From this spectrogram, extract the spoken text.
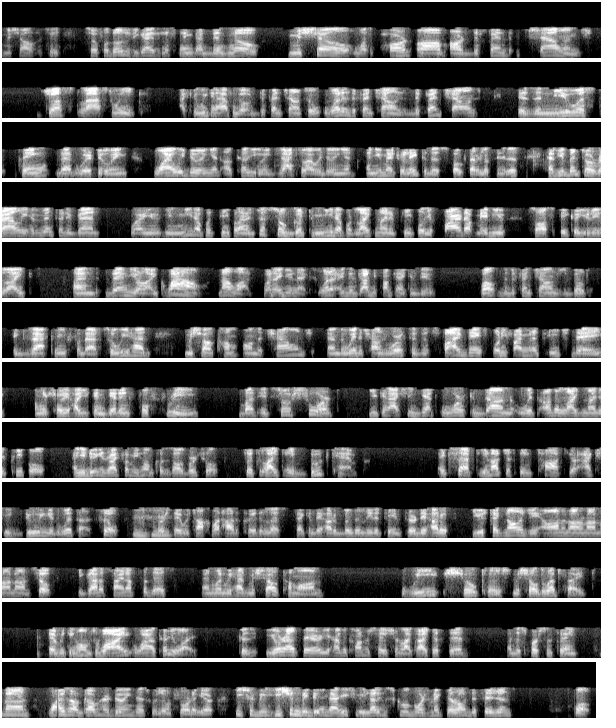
Michele, see, so for those of you guys listening that didn't know, Michele was part of our Defend Challenge just last week, actually a week and a half ago, Defend Challenge. So what is Defend Challenge? Defend Challenge is the newest thing that we're doing. Why are we doing it? I'll tell you exactly why we're doing it, and you might relate to this, folks that are listening to this. Have you been to a rally? Have you been to an event where you, you meet up with people, and it's just so good to meet up with like-minded people? You're fired up. Maybe you saw a speaker you really like and then you're like, wow, now what? What do I do next? What there's got to be something I can do. Well, the Defend Challenge is built exactly for that. So we had Michele come on the challenge, and the way the challenge works is it's five days, 45 minutes each day. I'm going to show you how you can get in for free, but it's so short, you can actually get work done with other like-minded people, and you're doing it right from your home because it's all virtual. So it's like a boot camp except you're not just being taught, you're actually doing it with us. So mm-hmm. first day we talk about how to create a list. Second day, how to build and lead a team. Third day, how to use technology, on and on and on and on and on. So you got to sign up for this. And when we had Michele come on, we showcased Michele's website, Everything Homes. Why? Why? I'll tell you why. Because you're out there, you have a conversation like I just did, and this person saying, man, why is our governor doing this? We live in Florida here. He should be. He shouldn't be doing that. He should be letting the school boards make their own decisions. Well,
